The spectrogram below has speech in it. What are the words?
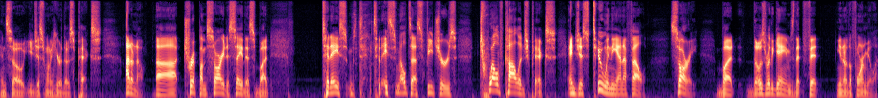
and so you just want to hear those picks. I don't know. Uh, Trip, I'm sorry to say this, but today's today's smell test features 12 college picks and just two in the NFL. Sorry, but those were the games that fit, you know, the formula.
